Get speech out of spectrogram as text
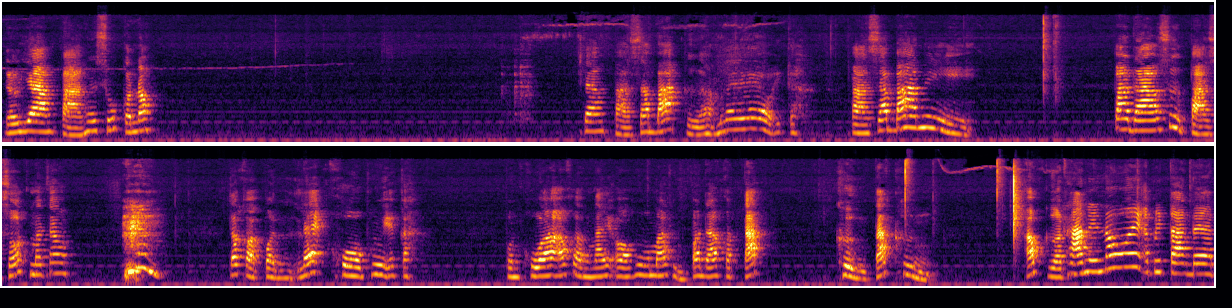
เดี๋ยวยางป่าให้ซุกกันเนาะางป่าซาบะเกือหำแล้วอีกะป่าซาบ้านี่ป้าดาวซื้อป่าสดมาจ้าแล้วก็เปิ่นและโคพึ่งเอกะเปิ่นครัวเอาข้างในออกคือมาถึงป้าดาวก็ตัดขึงตัดขึงเอาเกลือทานน้อยๆเอาไปตากแดด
